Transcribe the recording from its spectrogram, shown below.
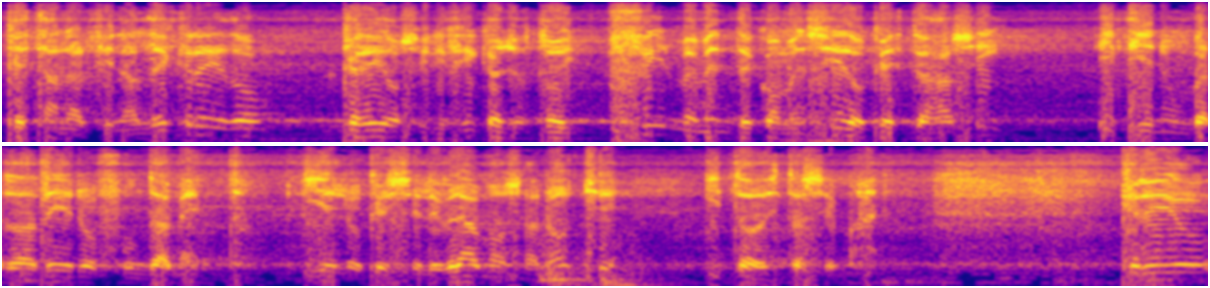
que están al final del credo. Creo significa yo estoy firmemente convencido que esto es así y tiene un verdadero fundamento. Y es lo que celebramos anoche y toda esta semana. Creo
